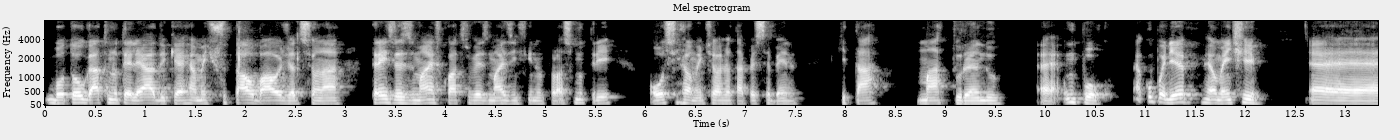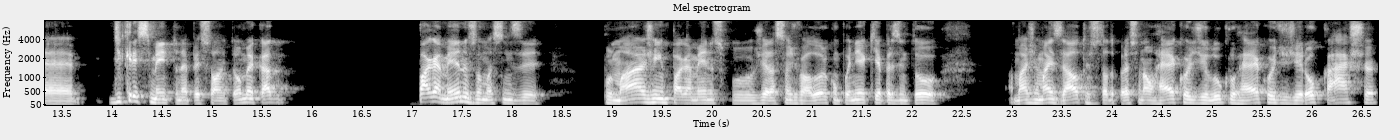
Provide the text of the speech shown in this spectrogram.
botou o gato no telhado e quer realmente chutar o balde, adicionar três vezes mais, quatro vezes mais, enfim, no próximo TRI, ou se realmente ela já está percebendo que está maturando é, um pouco. A companhia realmente é, de crescimento, né, pessoal? Então o mercado paga menos, vamos assim dizer, por margem, paga menos por geração de valor. A companhia aqui apresentou a margem mais alta, resultado operacional recorde, lucro recorde, gerou caixa,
